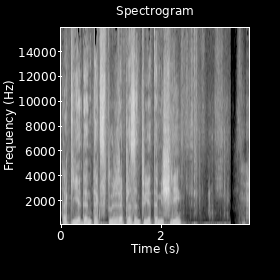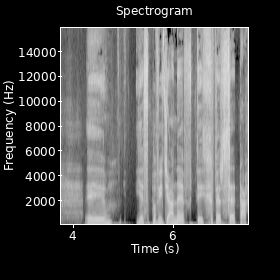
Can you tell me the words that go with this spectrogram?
Taki jeden tekst, który reprezentuje te myśli. Jest powiedziane w tych wersetach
